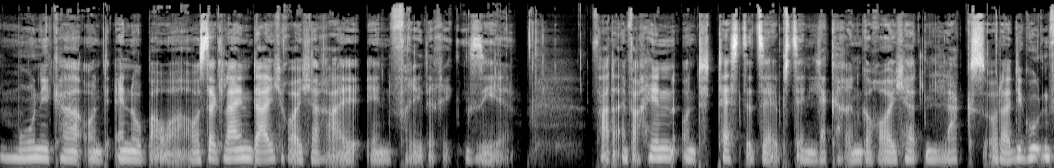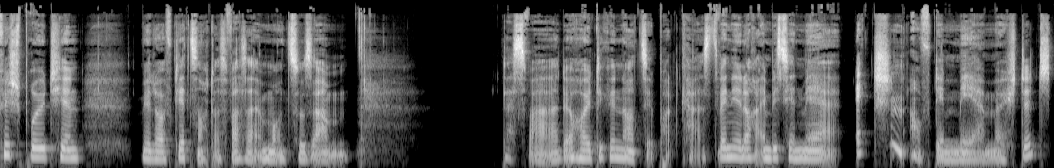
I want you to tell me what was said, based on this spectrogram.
Monika und Enno Bauer aus der kleinen Deichräucherei in Friederikenseel. Fahrt einfach hin und testet selbst den leckeren geräucherten Lachs oder die guten Fischbrötchen. Mir läuft jetzt noch das Wasser im Mund zusammen. Das war der heutige Nordsee-Podcast. Wenn ihr noch ein bisschen mehr Action auf dem Meer möchtet,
